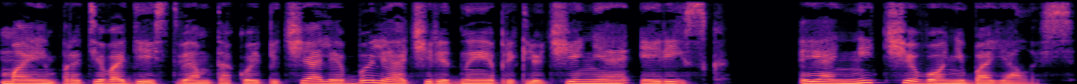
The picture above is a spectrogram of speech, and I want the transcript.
Моим противодействием такой печали были очередные приключения и риск. Я ничего не боялась.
